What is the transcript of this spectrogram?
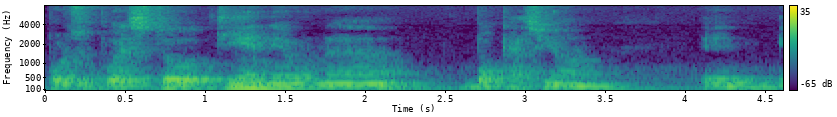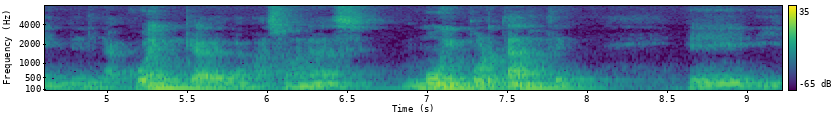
por supuesto, tiene una vocación en, la cuenca del Amazonas muy importante eh, y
